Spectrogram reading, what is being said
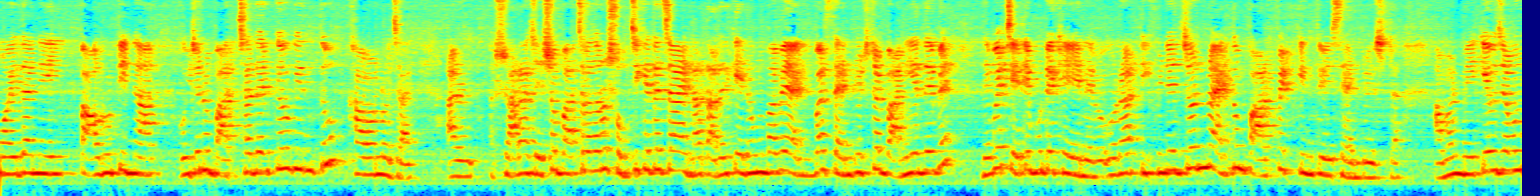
ময়দা নেই, পাউরুটি না, ওই জন্য বাচ্চাদেরকেও কিন্তু খাওয়ানো যায়। আর সারা যেসব বাচ্চারা ধরো সবজি খেতে চায় না, তাদেরকে এরকমভাবে একবার স্যান্ডউইচটা বানিয়ে দেবে। দেখবে চেটে মুটে খেয়ে নেবে। ওরা টিফিনের জন্য একদম পারফেক্ট কিন্তু এই স্যান্ডউইচটা। আমার মেয়েকেও যেমন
